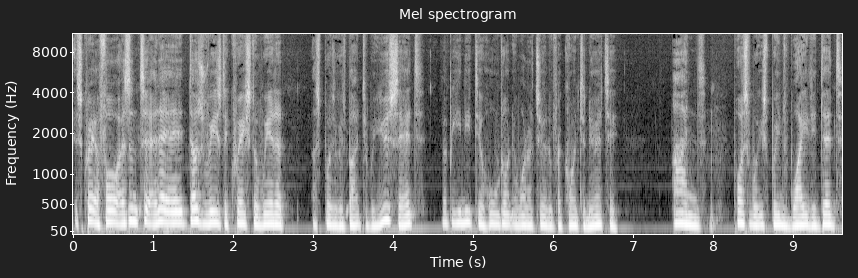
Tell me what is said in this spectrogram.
It's quite a thought, isn't it? And it, it does raise the question of whether, I suppose it goes back to what you said, maybe you need to hold on to one or two of them for continuity. And possibly explains why they did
